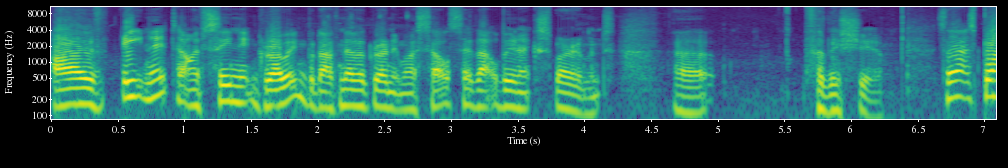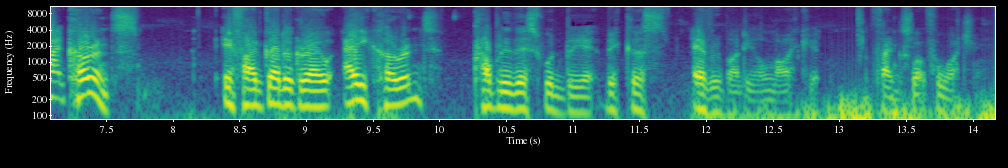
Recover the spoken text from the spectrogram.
I've eaten it, I've seen it growing, but I've never grown it myself, so that'll be an experiment uh, for this year. So that's black currants. If I've got to grow a currant, probably this would be it because everybody will like it. Thanks a lot for watching.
